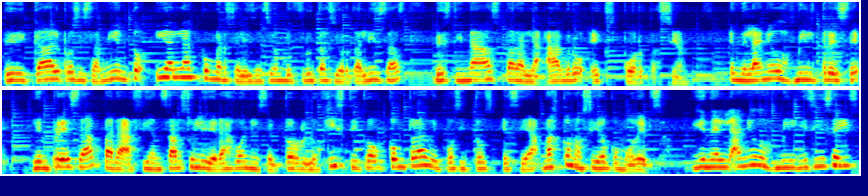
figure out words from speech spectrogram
dedicada al procesamiento y a la comercialización de frutas y hortalizas destinadas para la agroexportación. En el año 2013, la empresa, para afianzar su liderazgo en el sector logístico, compra Depósitos SA, más conocido como DEPSA. Y en el año 2016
